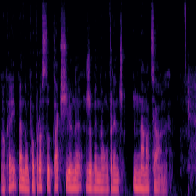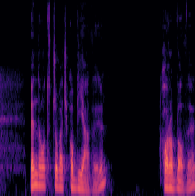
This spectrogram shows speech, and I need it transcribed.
Okay? Będą po prostu tak silne, że będą wręcz namacalne. Będą odczuwać objawy chorobowe,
